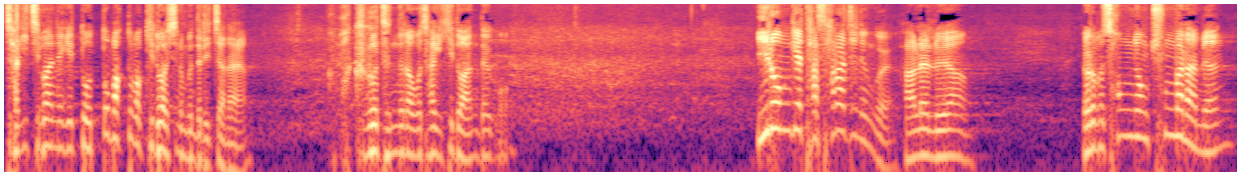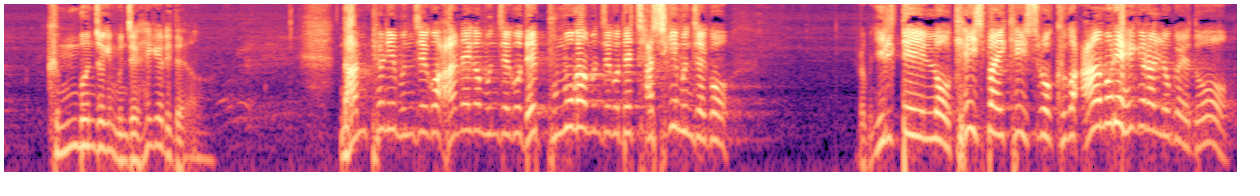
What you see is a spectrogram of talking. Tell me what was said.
자기 집안 얘기 또 또박또박 기도하시는 분들 있잖아요. 막 그거 듣느라고 자기 기도 안 되고. 이런 게 다 사라지는 거예요. 할렐루야. 여러분 성령 충만하면 근본적인 문제가 해결이 돼요. 남편이 문제고 아내가 문제고 내 부모가 문제고 내 자식이 문제고 여러분, 1대1로 case by case로 그거 아무리 해결하려고 해도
